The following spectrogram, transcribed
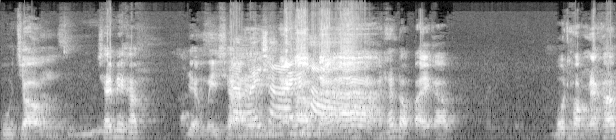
บูจองใช่ไหมครับ ยังไม่ใช่ยังไม่ใช่นะครับค่ะ นะอ่าท่านต่อไปครับ โบท็อกซ์นะครับ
